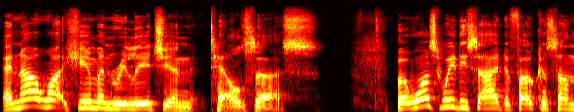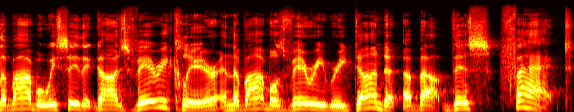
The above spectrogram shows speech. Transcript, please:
and not what human religion tells us. But once we decide to focus on the Bible, we see that God's very clear and the Bible's very redundant about this fact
